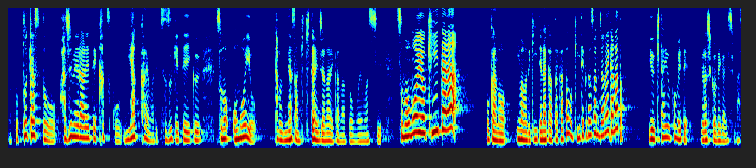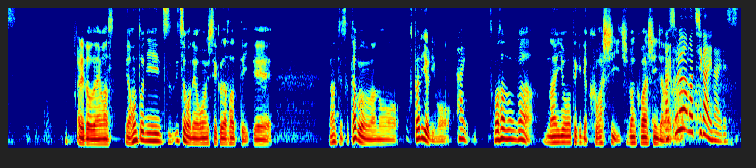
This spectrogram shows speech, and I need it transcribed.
ポッドキャストを始められて、かつこう200回まで続けていく、その思いを多分皆さん聞きたいんじゃないかなと思いますし、その思いを聞いたら、他の今まで聞いてなかった方も聞いてくださるんじゃないかなという期待を込めてよろしくお願いします。ありがとうございます。いや、本当にいついつもね、応援してくださっていて、なんていうんですか、多分、あの、二人よりも、はい。塚尾さんの方が内容的には詳しい、一番詳しいんじゃないあ、かな。それは間違いないです。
